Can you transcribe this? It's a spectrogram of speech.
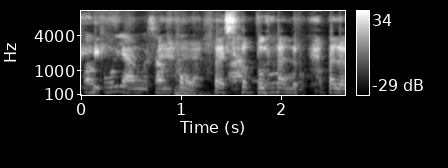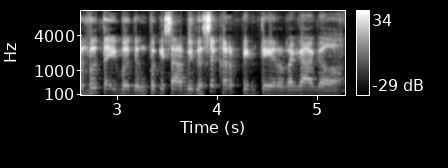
Kuwang po yan, sampo. Ay, sampung Ah, hollow. Alam mo tayo ba doon, pakisabi doon sa karpintero na gagawa.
